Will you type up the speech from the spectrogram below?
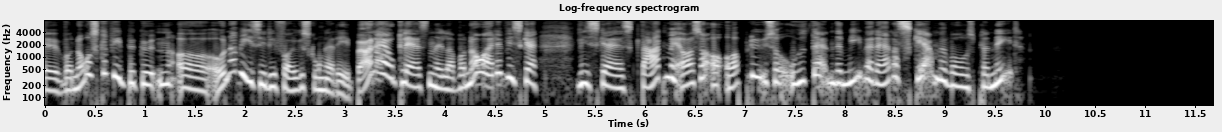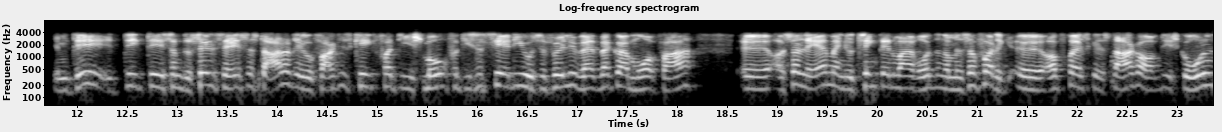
øh, hvornår skal vi begynde at undervise i det i folkeskolen? Er det i børnehaveklassen, eller hvornår er det, vi skal, vi skal starte med også at oplyse og uddanne dem i, hvad det er, der sker med vores planet? Jamen det, det, det, som du selv sagde, så starter det jo faktisk helt fra de små, fordi så ser de jo selvfølgelig, hvad, hvad gør mor og far? Øh, og så lærer man jo ting den vej rundt, og når man så får det øh, opfrisket snakker om det i skolen,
